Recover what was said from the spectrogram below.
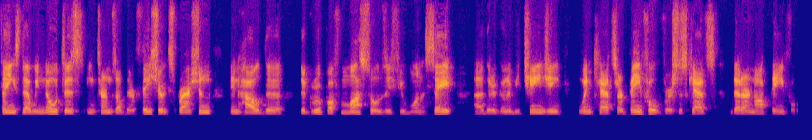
things that we notice in terms of their facial expression and how the, the group of muscles, if you want to say, uh, they're going to be changing when cats are painful versus cats that are not painful.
